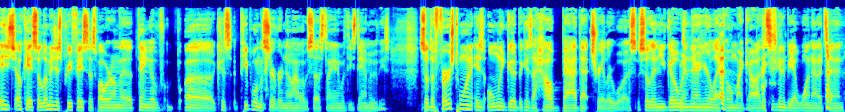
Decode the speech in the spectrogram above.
it's okay. So let me just preface this while we're on the thing of uh, because people in the server know how obsessed I am with these damn movies. So the first one is only good because of how bad that trailer was. So then you go in there and you're like, oh my god, this is going to be a one out of ten.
